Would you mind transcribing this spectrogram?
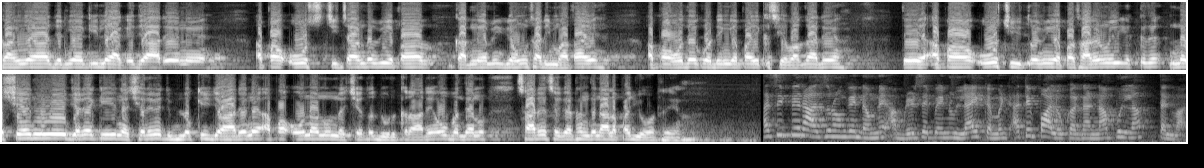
ਗਾਈਆਂ ਜਿਹੜੀਆਂ ਕਿ ਲੈ ਕੇ ਜਾ ਰਹੇ ਨੇ ਆਪਾਂ ਉਸ ਚੀਜ਼ਾਂ ਦਾ ਵੀ ਆਪਾਂ ਕਰਨੇ ਆ ਵੀ ਗਊ ਸਾਡੀ ਮਾਤਾ ਹੈ ਆਪਾਂ ਉਹਦੇ ਅਕੋਰਡਿੰਗ ਆਪਾਂ ਇੱਕ ਸੇਵਾ ਕਰ ਰਹੇ ਆ ਤੇ ਆਪਾਂ ਉਸ ਚੀਜ਼ ਤੋਂ ਵੀ ਆਪਾਂ ਸਾਰਿਆਂ ਨੂੰ ਇੱਕ ਨਸ਼ੇ ਨੂੰ ਵੀ ਜਿਹੜੇ ਕਿ ਨਸ਼ੇ ਦੇ ਵਿੱਚ ਲੋਕੀ ਜਾ ਰਹੇ ਨੇ, ਆਪਾਂ ਉਹਨਾਂ ਨੂੰ ਨਸ਼ੇ ਤੋਂ ਦੂਰ ਕਰਾ ਰਹੇ ਆ ਉਹ ਬੰਦਿਆਂ ਨੂੰ ਸਾਰੇ ਸੰਗਠਨ ਦੇ ਨਾਲ ਆਪਾਂ ਜੋੜ ਰਹੇ ਹਾਂ। ਅਸੀਂ ਫਿਰ ਹਾਜ਼ਰ ਹੋਵਾਂਗੇ ਨਵੇਂ ਅਪਡੇਟ ਸੇ ਪੇਜ ਨੂੰ ਲਾਈਕ, ਕਮੈਂਟ ਅਤੇ ਫੋਲੋ ਕਰਨਾ ਨਾ ਭੁੱਲਣਾ। ਧੰਨਵਾਦ।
